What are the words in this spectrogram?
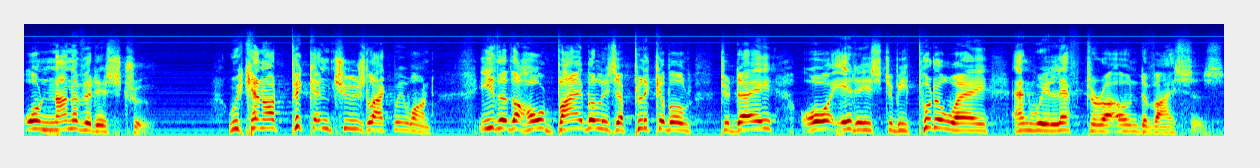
or none of it is true. We cannot pick and choose like we want. Either the whole Bible is applicable today or it is to be put away and we're left to our own devices.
